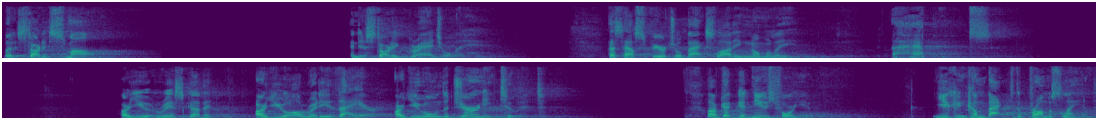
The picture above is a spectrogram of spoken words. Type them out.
But it started small. And it started gradually. That's how spiritual backsliding normally happens. Are you at risk of it? Are you already there? Are you on the journey to it? Well, I've got good news for you. You can come back to the promised land.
